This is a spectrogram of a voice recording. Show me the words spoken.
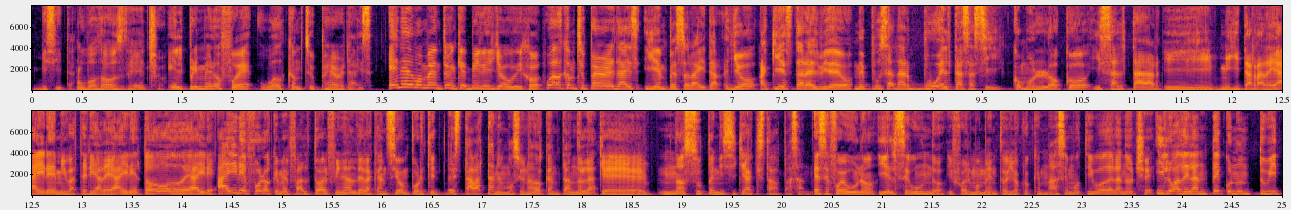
visita. Hubo dos, de hecho. El primero fue Welcome to Paradise. En el momento en que Billy Joe dijo Welcome to Paradise y empezó la guitarra, yo, aquí estará el video, me puse a dar vueltas así, como loco y saltar. Y mi guitarra de aire, mi batería de aire, todo de aire. Aire fue lo que me faltó al final de la canción porque estaba tan emocionado cantándola que no supe ni siquiera qué estaba pasando. Ese fue uno. Y el segundo, y fue el momento yo creo que más emotivo de la noche, y lo adelanté con un tweet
